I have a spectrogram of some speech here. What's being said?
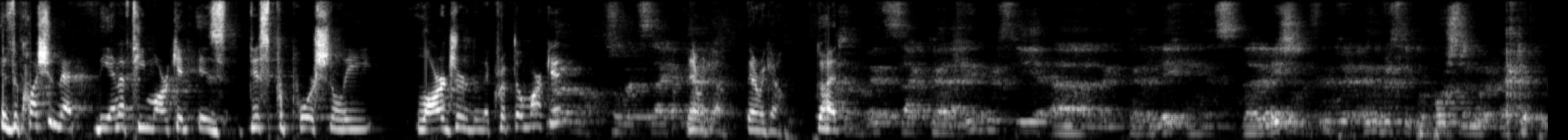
Is the question that the NFT market is disproportionately larger than the crypto market? No, no, no. So it's like There we go. There we go. Go ahead. So it's like uh, inversely, uh, like uh, relating. It's the relation is inver- inversely proportional with crypto.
